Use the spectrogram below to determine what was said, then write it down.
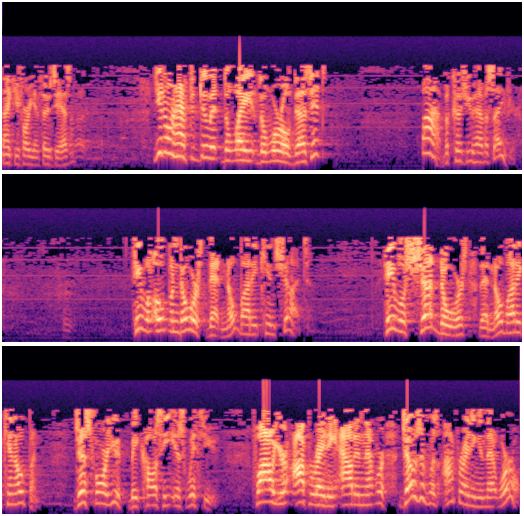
Thank you for your enthusiasm. You don't have to do it the way the world does it. Why? Because you have a Savior. He will open doors that nobody can shut. He will shut doors that nobody can open. Just for you, because He is with you. While you're operating out in that world. Joseph was operating in that world.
